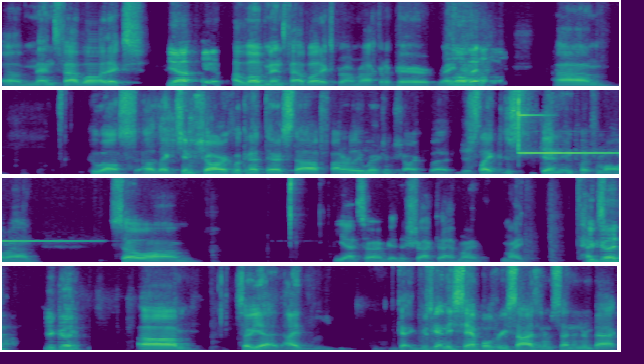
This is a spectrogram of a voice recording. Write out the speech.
uh, men's Fabletics. Yeah, I love men's Fabletics, bro. I'm rocking a pair right now. love now. It. Um, who else? Uh, like Gymshark, looking at their stuff. I don't really mm-hmm. wear Gymshark, but just like just getting input from all around. So um yeah, sorry, I'm getting distracted. I have my my text. You're good. You're good. Um so yeah, I was getting these samples, resizing them, sending them back.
